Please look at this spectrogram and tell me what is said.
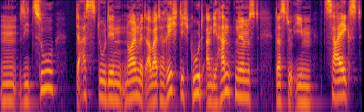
mh, sieh zu, dass du den neuen Mitarbeiter richtig gut an die Hand nimmst, dass du ihm zeigst,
